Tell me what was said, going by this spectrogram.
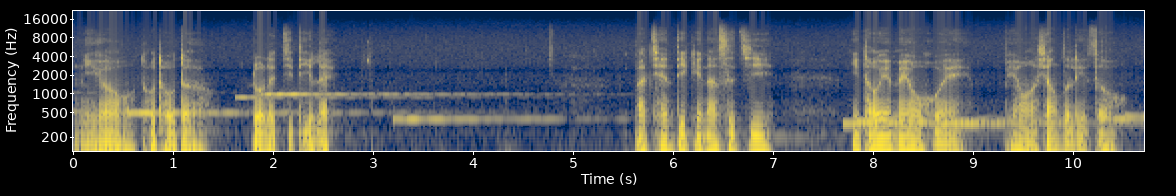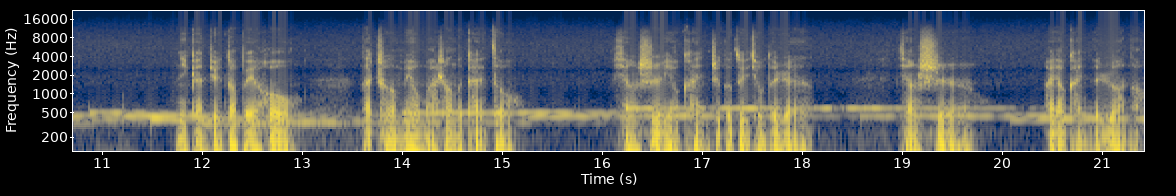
你又偷偷的落了几滴泪。把钱递给那司机，你头也没有回，便往巷子里走。你感觉到背后，那车没有马上的开走，像是要看你这个醉酒的人，像是还要看你的热闹。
